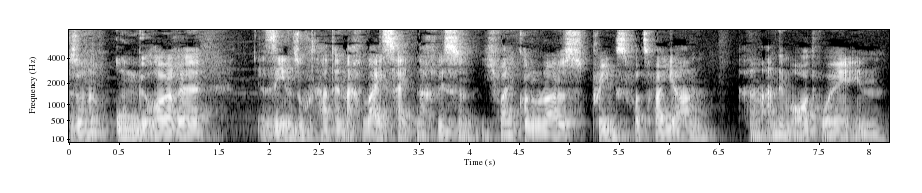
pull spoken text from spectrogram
so eine ungeheure Sehnsucht hatte nach Weisheit, nach Wissen. Ich war in Colorado Springs vor zwei Jahren, äh, an dem Ort, wo er in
